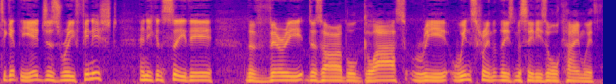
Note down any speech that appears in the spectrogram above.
to get the edges refinished, and you can see there the very desirable glass rear windscreen that these Mercedes all came with.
